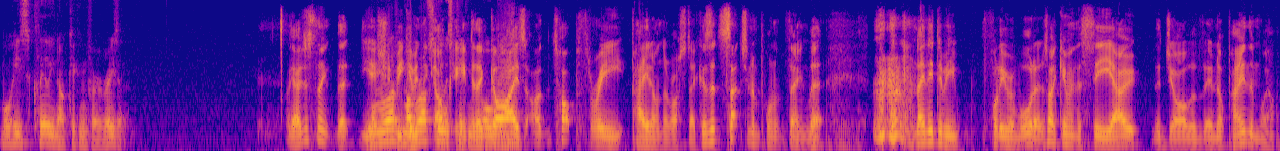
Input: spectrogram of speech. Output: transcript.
Well, he's clearly not kicking for a reason. Yeah, I just think that you should be giving the goal kicking to the guys on the top three paid on the roster because it's such an important thing that they need to be fully rewarded. It's like giving the CEO the job of they're not paying them well.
